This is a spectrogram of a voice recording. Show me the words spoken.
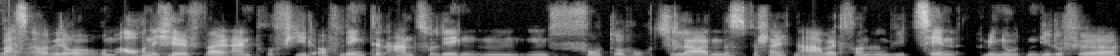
Was ja. aber wiederum auch nicht hilft, weil ein Profil auf LinkedIn anzulegen, ein, ein, Foto hochzuladen, das ist wahrscheinlich eine Arbeit von irgendwie zehn Minuten, die du für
